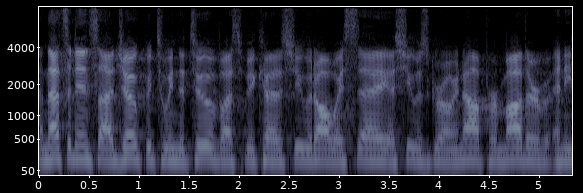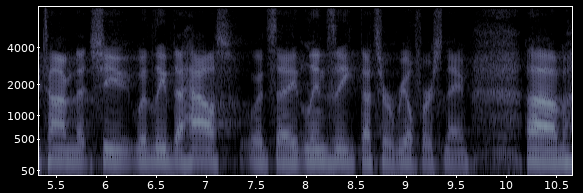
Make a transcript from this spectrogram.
And that's an inside joke between the two of us because she would always say, as she was growing up, her mother, anytime that she would leave the house, would say, Lindsay, that's her real first name, um,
